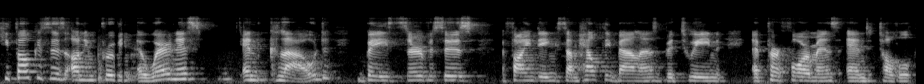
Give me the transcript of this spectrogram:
He focuses on improving awareness and cloud-based services, finding some healthy balance between uh, performance and total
